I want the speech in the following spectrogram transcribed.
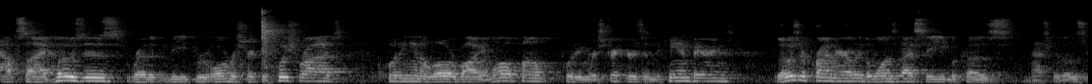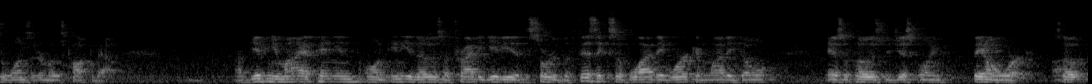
outside hoses, whether it be through oil restricted push rods, putting in a lower volume oil pump, putting restrictors in the cam bearings. Those are primarily the ones that I see because naturally those are the ones that are most talked about. I've given you my opinion on any of those. I've tried to give you sort of the physics of why they work and why they don't, as opposed to just going, they don't work. So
